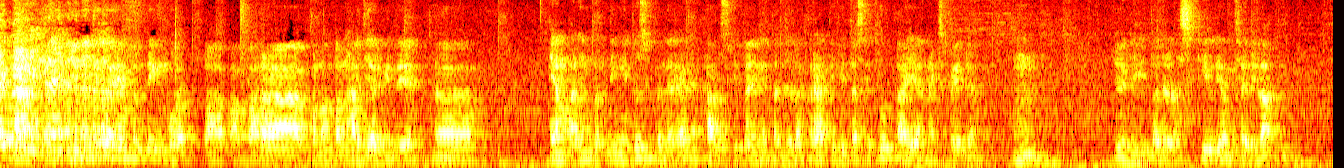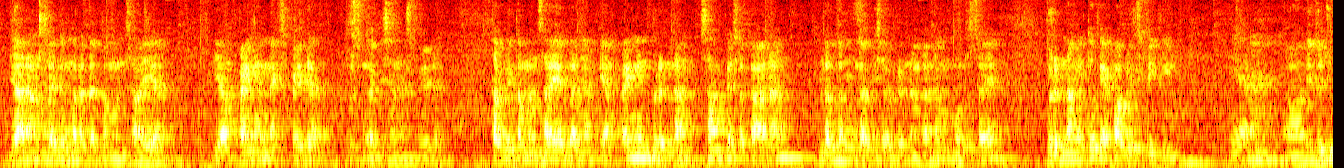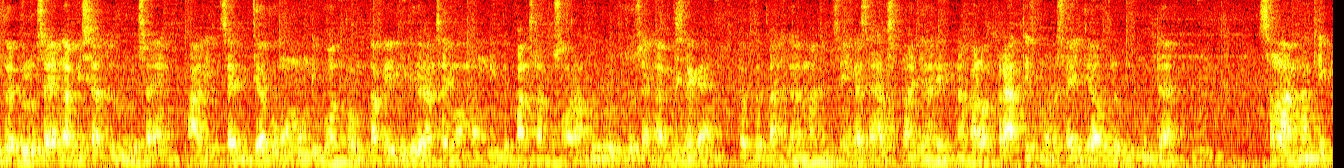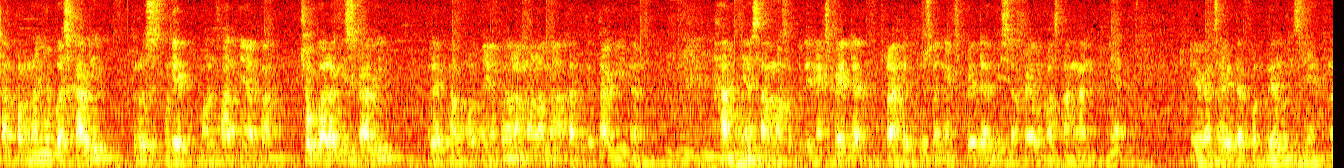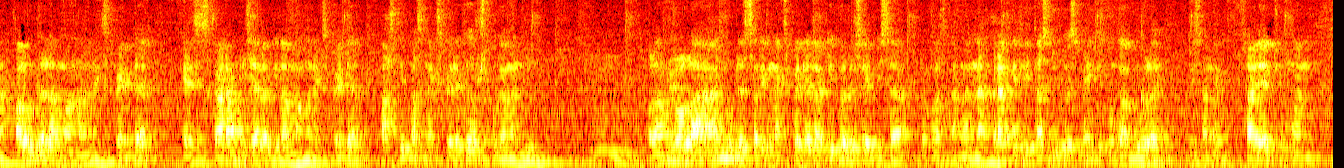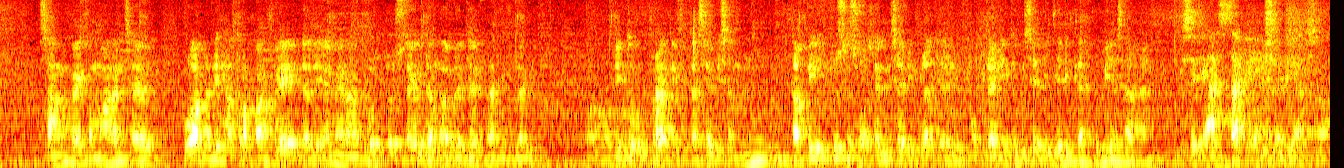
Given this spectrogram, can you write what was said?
Nah, ini juga yang penting buat apa para penonton hajar gitu ya. Eh, yang paling penting itu sebenarnya harus kita ingat adalah kreativitas itu kayak naik sepeda. Hmm. Jadi itu adalah skill yang bisa dilatih. Jarang saya dengar ada teman saya yang pengen naik sepeda terus nggak bisa naik sepeda. Tapi teman saya banyak yang pengen berenang sampai sekarang tetap nggak bisa berenang karena menurut saya berenang itu kayak public speaking. Ya. Uh, itu juga dulu saya nggak bisa tuh dulu saya paling saya jago ngomong di boardroom tapi giliran saya ngomong di depan 100 orang tuh dulu tuh saya nggak bisa Deg-degan. deg-degan segala macam sehingga saya harus pelajarin nah kalau kreatif menurut saya jauh lebih mudah Hmm. Selama kita pernah nyoba sekali terus melihat manfaatnya apa coba lagi sekali melihat manfaatnya apa lama-lama akan ketagihan Hmm. hanya sama seperti naik sepeda terakhir tuh saya naik sepeda bisa kayak lepas tangan Ya. ya kan saya dapat balance-nya nah kalau udah lama nggak naik sepeda kayak sekarang nih saya lagi lama nggak naik sepeda pasti pas naik sepeda tuh harus pegangan dulu Hmm. pelan-pelan udah sering naik sepeda lagi baru saya bisa lepas tangan nah kreativitas juga sebenarnya gitu nggak boleh misalnya saya cuman sampai kemarin saya keluar dari Hard Rock Cafe dari Emerald Group terus saya udah nggak belajar kreatif lagi Oh. itu kreativitasnya bisa menurun tapi itu sesuatu yang bisa dipelajari kok dan itu bisa dijadikan kebiasaan bisa diasah ya. bisa diasah.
